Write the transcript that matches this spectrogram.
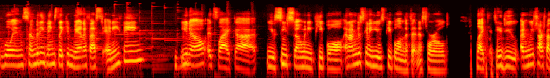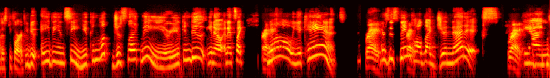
when somebody thinks they can manifest anything. You know, it's like uh, you see so many people, and I'm just going to use people in the fitness world. Like if you do, and we've talked about this before. If you do A, B, and C, you can look just like me, or you can do, you know. And it's like, Right. no, you can't. Right. There's this thing Right. called like genetics Right. and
